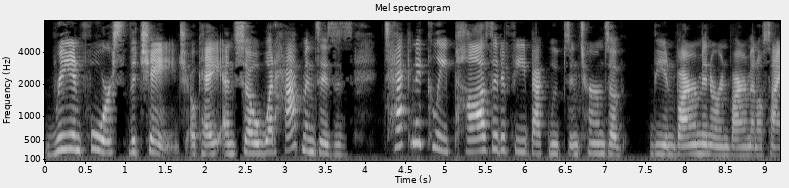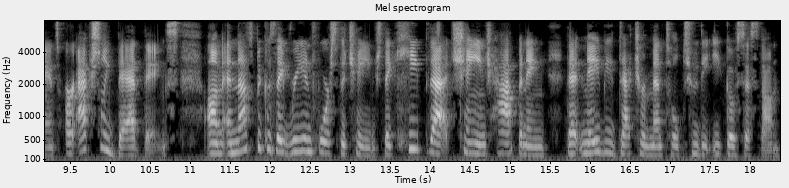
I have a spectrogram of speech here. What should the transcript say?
reinforce the change okay and so what happens is is technically positive feedback loops in terms of the environment or environmental science are actually bad things. Um, and that's because they reinforce the change. They keep that change happening that may be detrimental to the ecosystem.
